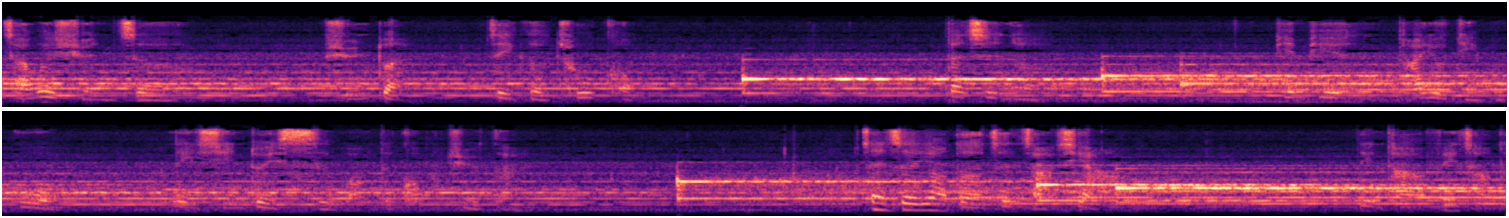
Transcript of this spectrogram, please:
才会选择寻短这个出口，但是呢。偏偏他又抵不过内心对死亡的恐惧感，在这样的挣扎下，令他非常的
